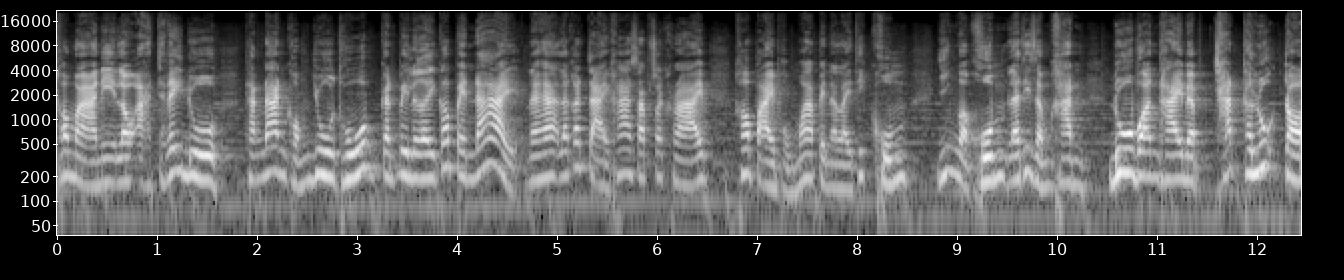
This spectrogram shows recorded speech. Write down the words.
เข้ามานี่เราอาจจะได้ดูทางด้านของ YouTube กันไปเลยก็เป็นได้นะฮะแล้วก็จ่ายค่า Subscribe เข้าไปผมว่าเป็นอะไรที่คุ้ม ยิ่งกว่าคุ้มและที่สำคัญ ดูบอลไทยแบบชัดทะลุจอ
